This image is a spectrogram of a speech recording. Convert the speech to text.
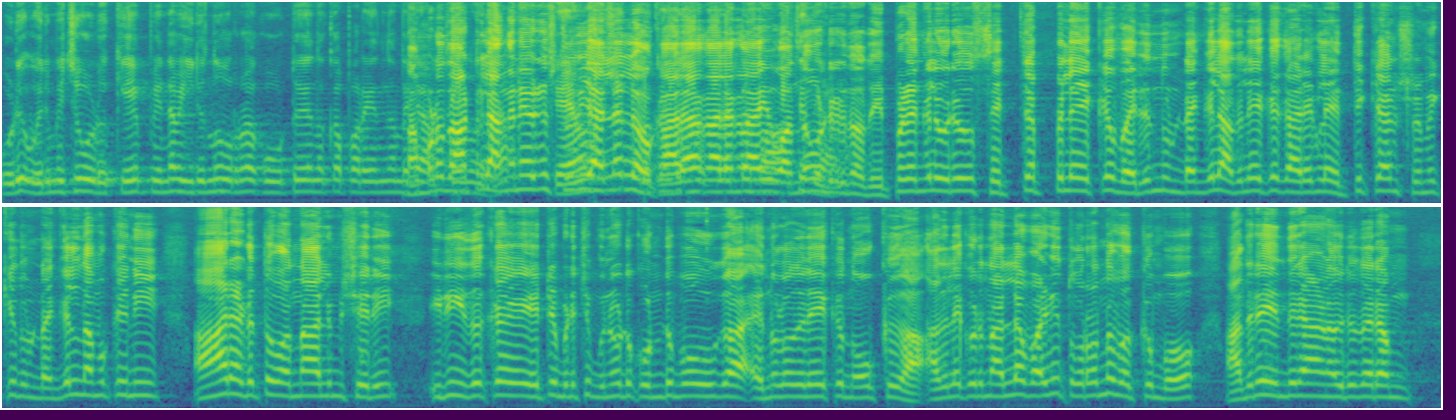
ഒരു ഒരുമിച്ച് കൊടുക്കുകയും പിന്നെ ഇരുന്നൂറ് രൂപ കൂട്ടുക എന്നൊക്കെ പറയുന്ന നമ്മുടെ നാട്ടിൽ അങ്ങനെ ഒരു സ്ഥിതി അല്ലല്ലോ. കാലാകാലങ്ങളായി. വന്നുകൊണ്ടിരുന്നത്. ഇപ്പോഴെങ്കിലും ഒരു സെറ്റപ്പിലേക്ക് വരുന്നുണ്ടെങ്കിൽ അതിലേക്ക് കാര്യങ്ങൾ എത്തിക്കാൻ ശ്രമിക്കുന്നുണ്ടെങ്കിൽ നമുക്കിനി ആരടുത്ത് വന്നാലും ശരി ഇനി ഇതൊക്കെ ഏറ്റുപിടിച്ച് മുന്നോട്ട് കൊണ്ടുപോവുക എന്നുള്ളതിലേക്ക് നോക്കുക. അതിലേക്ക് ഒരു നല്ല വഴി തുറന്നു വെക്കുമ്പോൾ അതിനെ എന്തിനാണ് ഒരു തരം ആ, ആ,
